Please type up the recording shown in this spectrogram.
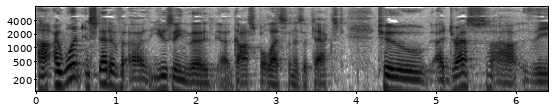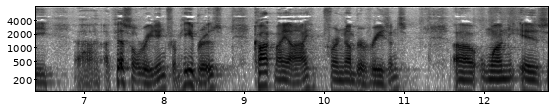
Uh, I want instead of uh, using the uh, gospel lesson as a text to address the epistle reading from Hebrews. Caught my eye for a number of reasons. one is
